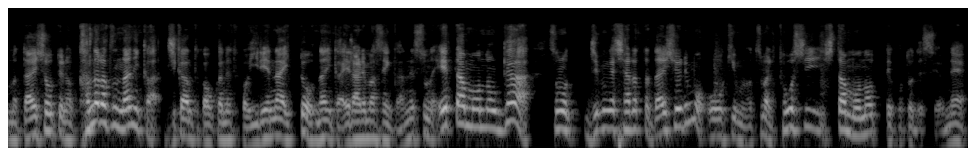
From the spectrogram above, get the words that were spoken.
まあ、代償っていうのは必ず何か時間とかお金とかを入れないと何か得られませんからね、その得たものが、その自分が支払った代償よりも大きいもの、つまり投資したものってことですよね。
